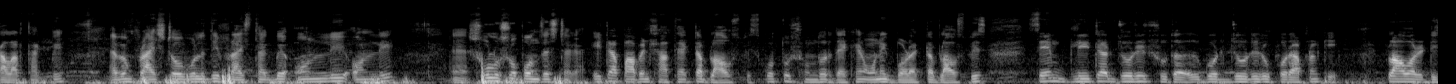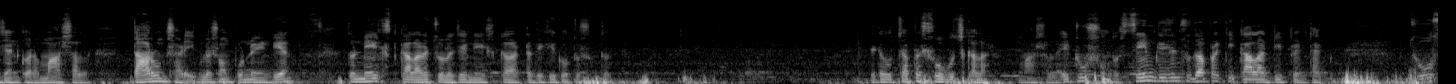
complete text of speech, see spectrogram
কালার থাকবে এবং প্রাইসটাও বলে দিই প্রাইস থাকবে অনলি অনলি ষোলোশো পঞ্চাশ টাকা। এটা পাবেন সাথে একটা ব্লাউজ পিস কত সুন্দর দেখেন, অনেক বড় একটা ব্লাউজ পিস সেম গ্লিটার জরির সুতা জরির উপরে আপনার কি? ফ্লাওয়ারের ডিজাইন করা মাশাল দারুণ শাড়ি, এগুলো সম্পূর্ণ ইন্ডিয়ান তো নেক্সট কালারে চলে যায় নেক্সট কালারটা দেখি কত সুন্দর। এটা হচ্ছে আপনার সবুজ কালার মাশাল্লাহ এটাও সুন্দর। সেম ডিজাইন শুধু আপনার কি কালার ডিফারেন্ট থাকবে? জোস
